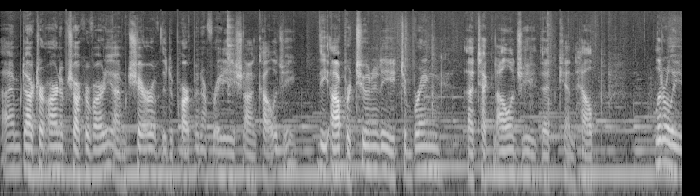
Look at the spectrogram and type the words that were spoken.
I'm Dr. Arnab Chakravarti. I'm chair of the Department of Radiation Oncology. The opportunity to bring a technology that can help literally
